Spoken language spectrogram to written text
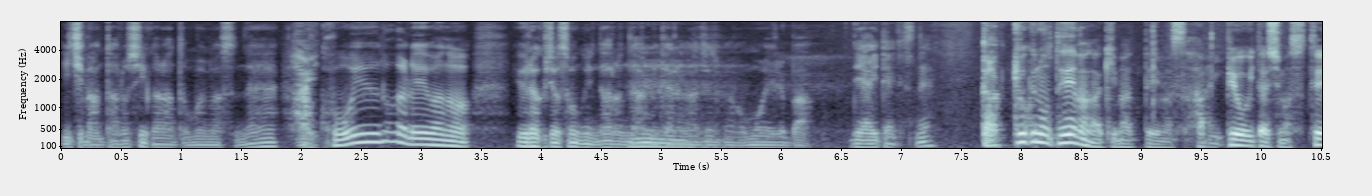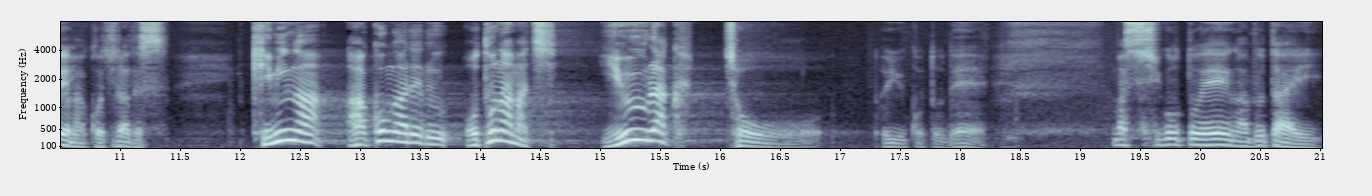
一番楽しいかなと思いますね。はい。あこういうのが令和の有楽町ソングになるんだみたいな感じで思えれば出会いたいですね。楽曲のテーマが決まっています。発表いたします、テーマはこちらです。君が憧れる大人町有楽町ということでまあ仕事映画舞台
